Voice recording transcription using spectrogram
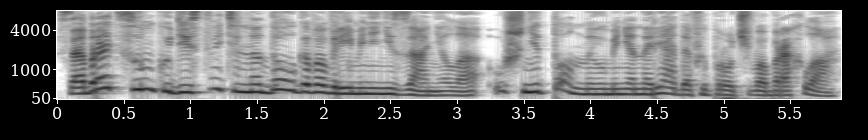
Собрать сумку действительно долгого времени не заняло. Уж не тонны у меня нарядов и прочего барахла.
